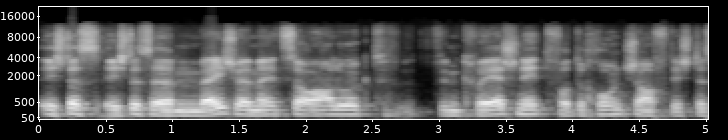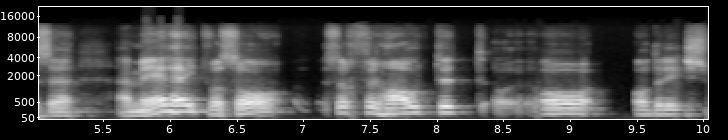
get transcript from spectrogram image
ist das, ist das ähm, weißt, wenn man jetzt so anschaut, im Querschnitt von der Kundschaft, ist das eine, eine Mehrheit, die so sich verhaltet, auch oder ist,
